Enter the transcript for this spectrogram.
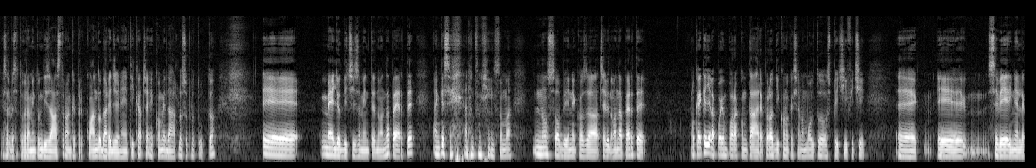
e sarebbe stato veramente un disastro anche per quando dare genetica, cioè come darlo soprattutto. E, meglio decisamente domande aperte, anche se anatomia, insomma, non so bene cosa... cioè le domande aperte, ok che gliela puoi un po' raccontare, però dicono che siano molto specifici eh, e severi nelle,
